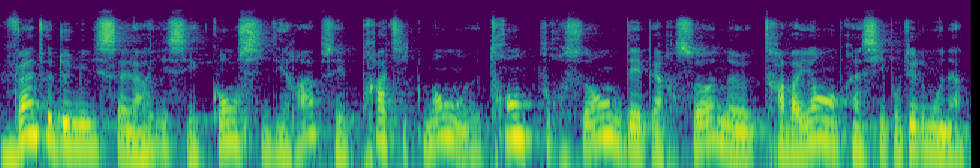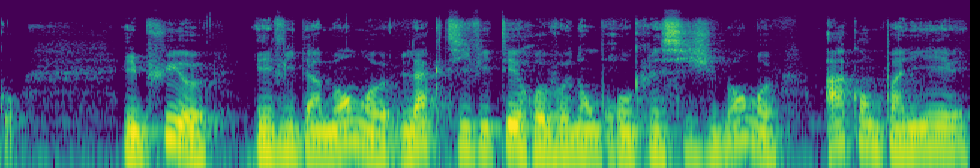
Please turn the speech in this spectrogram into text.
22 000 salariés, c'est considérable, c'est pratiquement 30% euh, des personnes euh, travaillant en principauté de Monaco. Et puis, euh, évidemment, l'activité revenant progressivement, accompagnée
